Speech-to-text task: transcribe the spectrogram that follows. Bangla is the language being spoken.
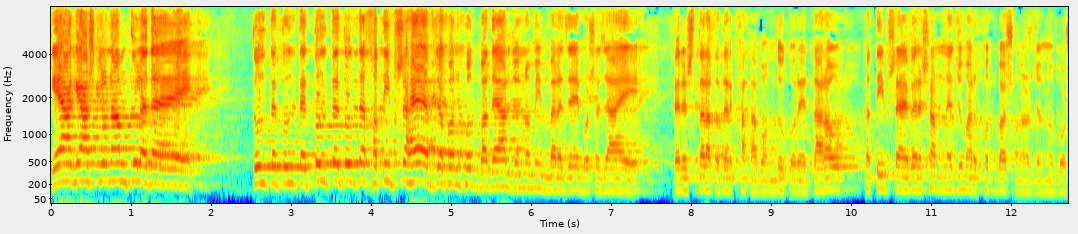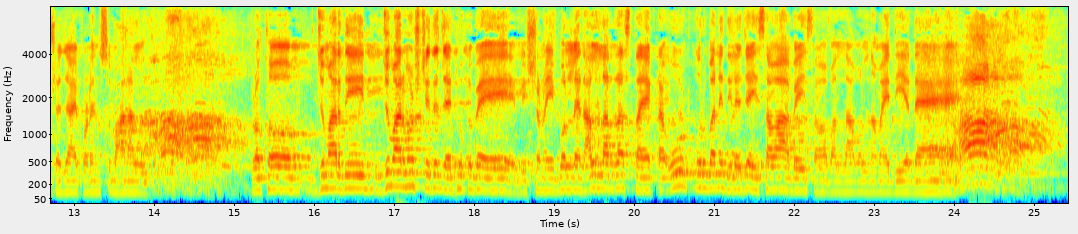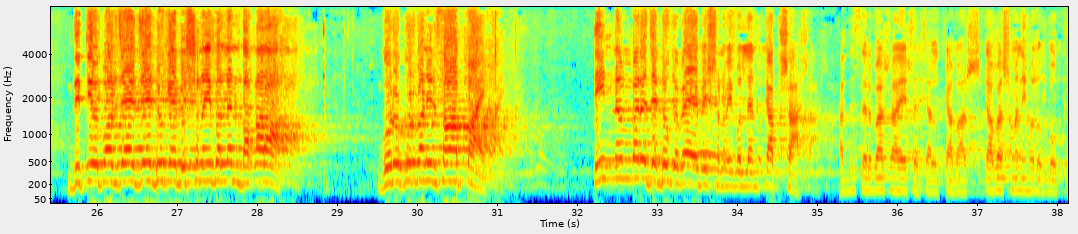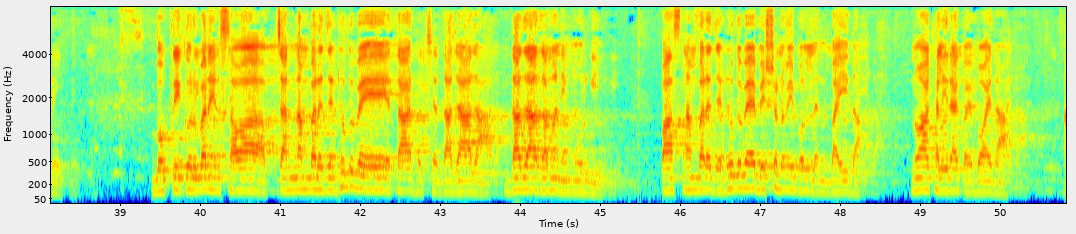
কে আগে আসলো নাম তুলে দেয়? তুলতে তুলতে তুলতে তুলতে খতিব সাহেব যখন খুতবা দেওয়ার জন্য মিম্বারে যেয়ে বসে যায় ফেরেশতারা তাদের খাতা বন্ধ করে তারাও খতিব সাহেবের সামনে জুমার খুতবা শোনার জন্য বসে যায় পড়েন সুবহানাল্লাহ। প্রথম জুমার দিন জুমার মসজিদে যে ঢুকবে বিশ্বনয়ী বললেন আল্লাহর রাস্তায় একটা উট কুরবানি দিলে যে এই সওয়াব এই সওয়াব আল্লাহ আমল নামায় দিয়ে দেয়। দ্বিতীয় পর্যায়ে যে ঢুকে বিশ্বনয়ী বললেন বাকারা গরু কুরবানির সওয়াব পায়। তিন নম্বরে যে ঢুকবে বিশ্বনবী বললেন কাপসা হাদিসের ভাষায় এসেছে আল কাবাস কাবাস মানে হলো বকরি। বকরি কুরবানির সওয়াব চার নম্বরে যে ঢুকবে তার হচ্ছে দাজাজা। দাজাজা মানে মুরগি। পাঁচ নম্বরে যে ঢুকবে বিশ্বনবী বললেন বাইদা। নোয়াখালীরা কয় বয়দা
